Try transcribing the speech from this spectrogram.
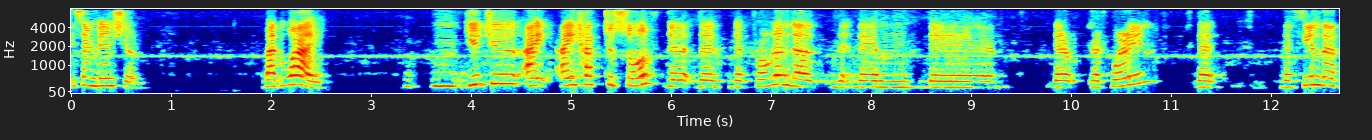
It's invention. But why? Mm, due to I, I had to solve the, the, the problem that the, the, um, the, the requiring, the, the thing that,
